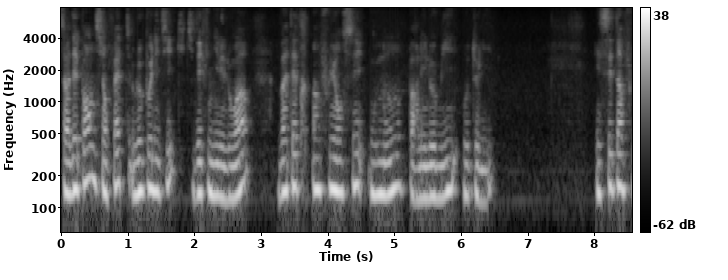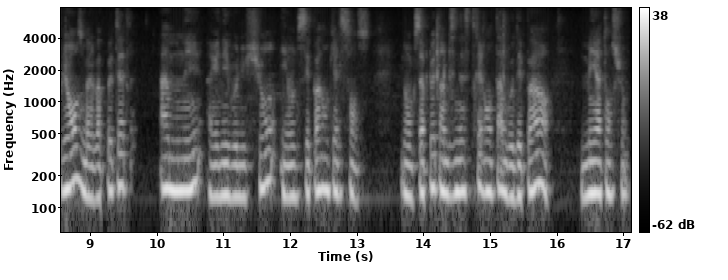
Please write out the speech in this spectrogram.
Ça va dépendre si en fait le politique qui définit les lois va être influencé ou non par les lobbies hôteliers. Et cette influence, bah, elle va peut-être amener à une évolution et on ne sait pas dans quel sens. Donc ça peut être un business très rentable au départ, mais attention,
